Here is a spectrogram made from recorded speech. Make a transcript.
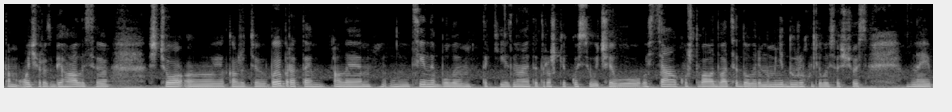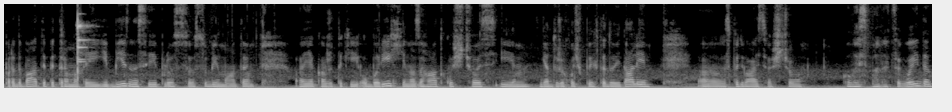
Там очі розбігалися, що, е, як кажуть, вибрати. Але ціни були такі, знаєте, трошки косючі. Ось ця коштувала 20 доларів. Ну мені дуже хотілося щось в неї придбати, підтримати її бізнес і плюс собі мати. Е, Як кажуть, такий оберіг і на загадку щось. І я дуже хочу поїхати до Італії. Е, Сподіваюся, що колись в мене це вийде.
